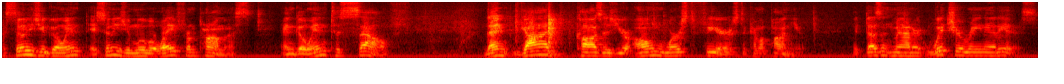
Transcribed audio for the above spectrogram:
As soon as you go in, as soon as you move away from promise and go into self, then God causes your own worst fears to come upon you. It doesn't matter which arena it is,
